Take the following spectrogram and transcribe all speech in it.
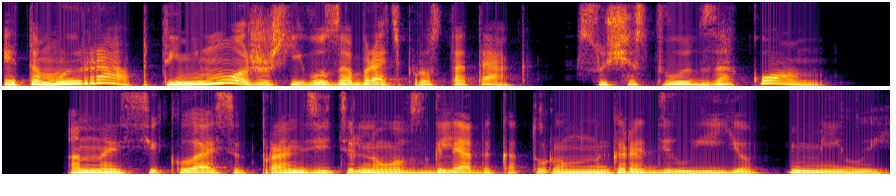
«Это мой раб, ты не можешь его забрать просто так. Существует закон». Она осеклась от пронзительного взгляда, которым наградил ее милый.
